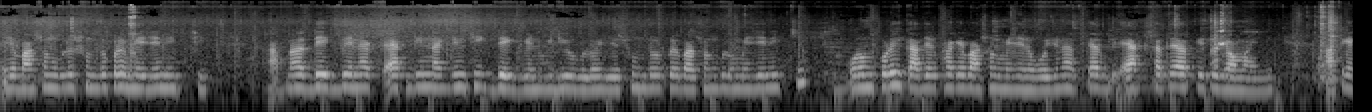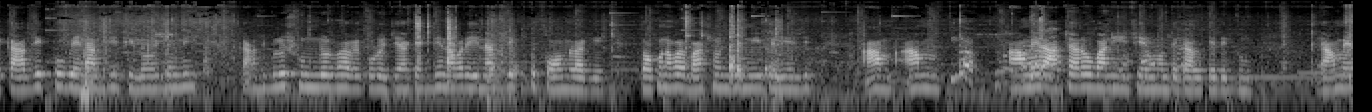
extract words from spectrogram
এই যে বাসনগুলো সুন্দর করে মেজে নিচ্ছি। আপনারা দেখবেন এক, একদিন একদিন ঠিক দেখবেন ভিডিওগুলো। যে সুন্দর করে বাসনগুলো মেজে নিচ্ছি। ওরম করেই কাজের ফাঁকে বাসন মেজে নেব। ওই জন্য আজকে আর একসাথে আর কিছু জমায়নি আজকে কাজে খুব এনার্জি ছিল, ওই জন্যই কাজগুলো সুন্দরভাবে করেছে। এক একদিন আবার এনার্জি একটু কম লাগে, তখন আবার বাসন জমিয়ে ফেলি যে আম আম, আমের আচারও বানিয়েছে এর মধ্যে কালকে, দেখুন। আমের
